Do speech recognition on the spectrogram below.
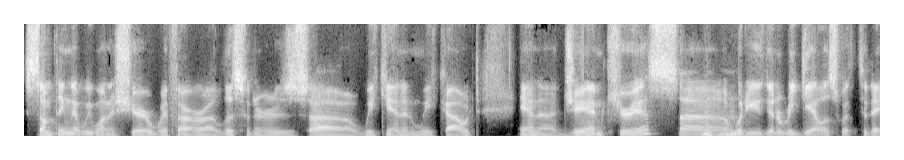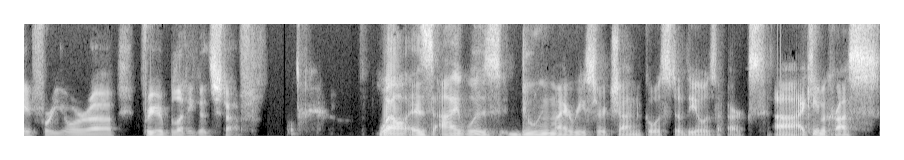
something that we want to share with our uh, listeners uh, week in and week out. And uh, Jay, I'm curious, uh, mm-hmm. what are you going to regale us with today for your uh, for your bloody good stuff? Well, as I was doing my research on Ghost of the Ozarks, uh, I came across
